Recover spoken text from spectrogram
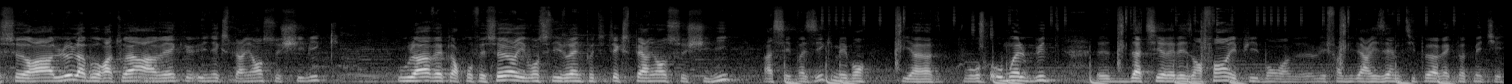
sera le laboratoire avec une expérience chimique où là, avec leur professeur, ils vont se livrer une petite expérience chimie assez basique, mais bon, qui a pour au moins le but euh, d'attirer les enfants et puis bon, les familiariser un petit peu avec notre métier.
